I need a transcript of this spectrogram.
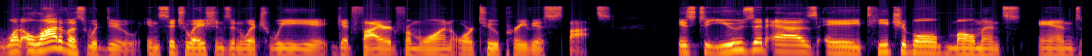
what a lot of us would do in situations in which we get fired from one or two previous spots is to use it as a teachable moment and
